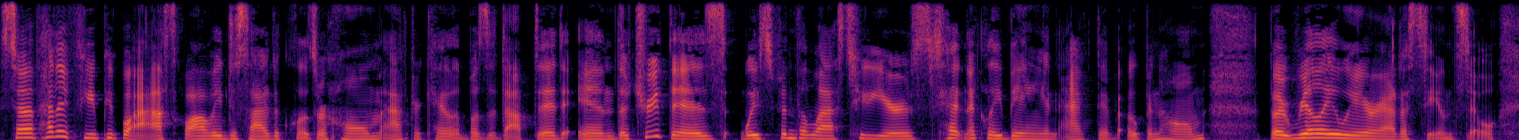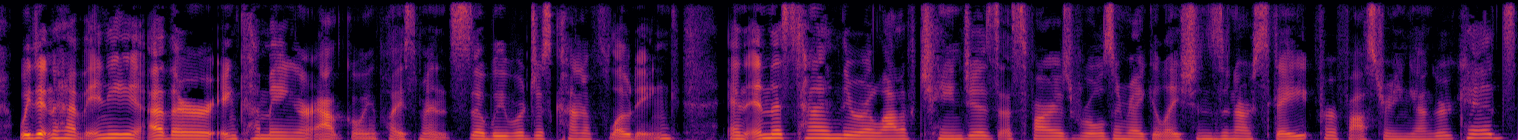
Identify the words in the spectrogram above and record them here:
So I've had a few people ask why we decided to close our home after Caleb was adopted, and the truth is, we've spent the last two years technically being an active open home, but really we are at a standstill. We didn't have any other incoming or outgoing placements, so we were just kind of floating. And in this time, there were a lot of changes as far as rules and regulations in our state for fostering younger kids.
